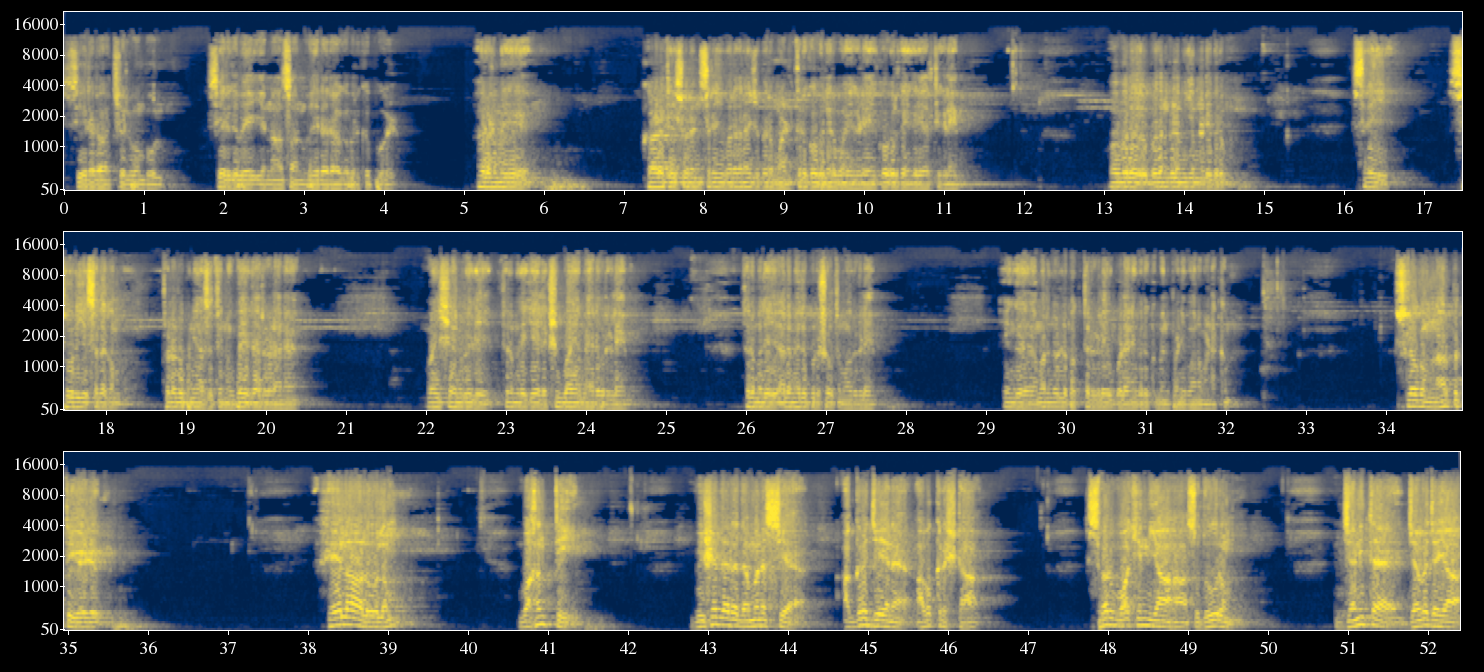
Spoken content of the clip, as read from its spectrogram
சீரரா செல்வம் போல் சேர்கவே என் ஆசான் வீரராகவிற்கு புகழ். அருள்மிகு காலத்தீஸ்வரன் ஸ்ரீ வரதராஜ பெருமாள் திருக்கோவில் நிர்வாகிகளே கோவில் கைங்கரியார்த்திகளே ஒவ்வொரு புதன்கிழமையும் நடைபெறும் ஸ்ரீ சூரிய சதகம் தொடர் உபன்யாசத்தின் உபயதாரர்களான வைஷால்வதி திருமதி கே. லட்சுமிபாய் அம்மையார் அவர்களே திருமதி அலமேலு புருஷோத்தம் அவர்களே இங்கு அமர்ந்துள்ள பக்தர்களே உங்கள் அனைவருக்கும் என் பணிவான வணக்கம். ஸ்லோகம் நாற்பத்தி ஏழு. ஹேலாலோலம் வகந்தி விஷதர தமனசிய அக்ரஜேன அவகிருஷ்டா ஸ்வர்வாகின்யாக சுதூரம் ஜனித ஜவஜயா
